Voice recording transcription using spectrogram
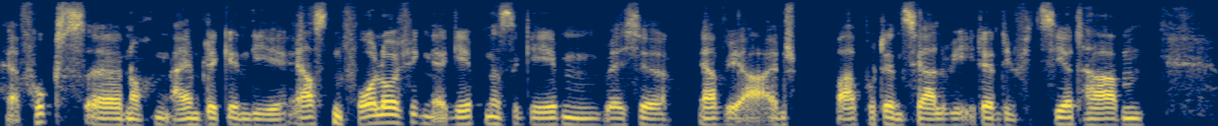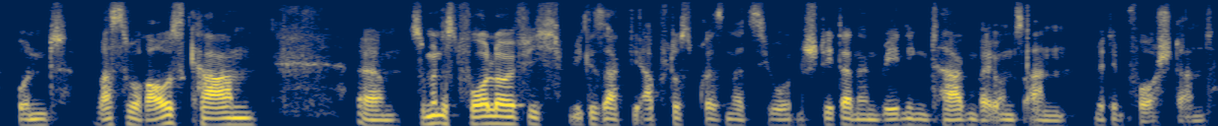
Herr Fuchs, äh, noch einen Einblick in die ersten vorläufigen Ergebnisse geben, welche RWA-Einsparpotenziale wir identifiziert haben und was so rauskam. Ähm, zumindest vorläufig, wie gesagt, die Abschlusspräsentation steht dann in wenigen Tagen bei uns an mit dem Vorstand.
